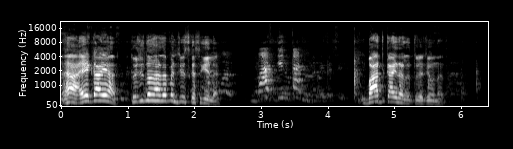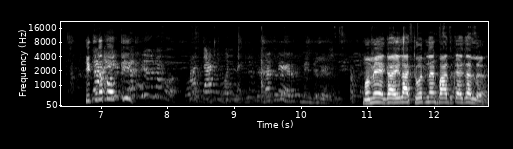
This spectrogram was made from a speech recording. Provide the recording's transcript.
हा ए काय तुझी दोन हजार पंचवीस कसं गेलं? बाद काय झालं तुझ्या जीवनात? इकडे बघ की. मम्मी गाईला आठवत नाही बाद काय झालं.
